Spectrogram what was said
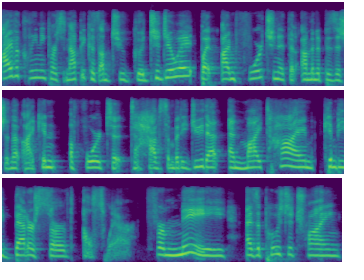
I have a cleaning person, not because I'm too good to do it, but I'm fortunate that I'm in a position that I can afford to, to have somebody do that. And my time can be better served elsewhere for me, as opposed to trying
